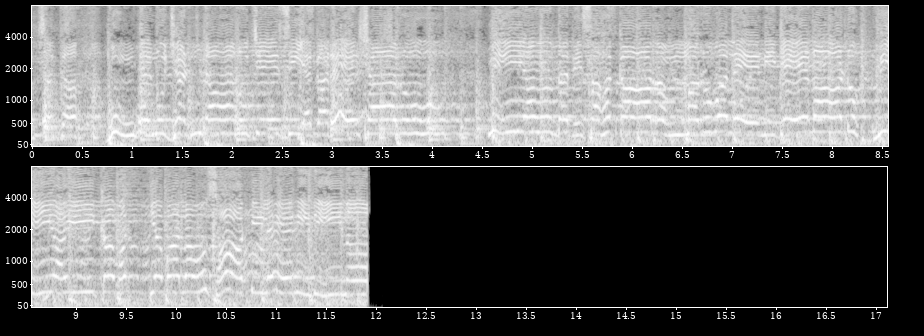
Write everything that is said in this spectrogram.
విశ్రమించక గుండెను జెండాను చేసి ఎగరేశారు. మీ అందరి సహకారం మరువ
